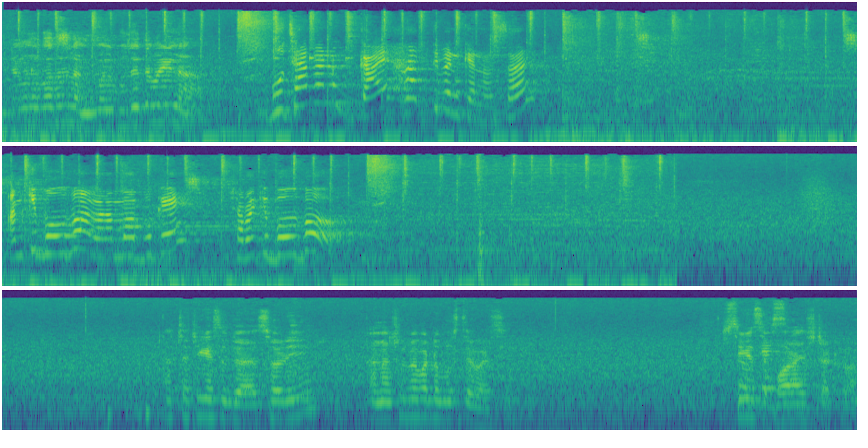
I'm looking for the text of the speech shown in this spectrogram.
এটা কোনো কথা ছিল? আমি তোমাকে বুঝাতে পারি না। বুঝাবেন? গায়ে হাত দিবেন কেন স্যার? আমি কি বলব আমার আম্মু আব্বুকে? সবাইকে বলব? আচ্ছা ঠিক আছে সরি আমি আসল ব্যাপারটা বুঝতে পারছি। ঠিক আছে পড়া স্টার্ট করো।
